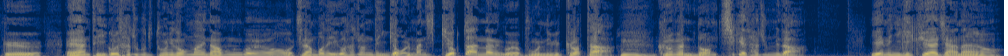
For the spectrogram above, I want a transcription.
그, 애한테 이걸 사주고도 돈이 너무 많이 남은 거예요. 지난번에 이거 사줬는데 이게 얼마인지 기억도 안 나는 거예요. 부모님이. 그렇다. 음. 그러면 넘치게 사줍니다. 얘는 이게 귀하지 않아요.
